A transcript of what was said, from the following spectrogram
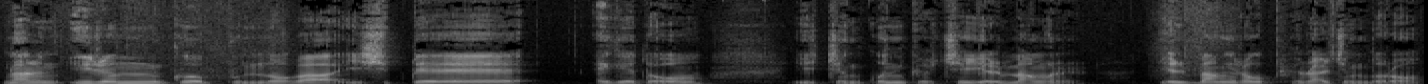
나는 이런 그 분노가 20대에게도 이 정권 교체 열망을 열방이라고 표현할 정도로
